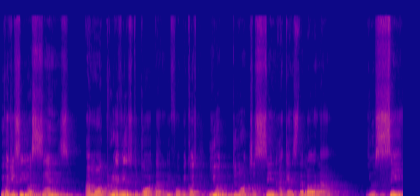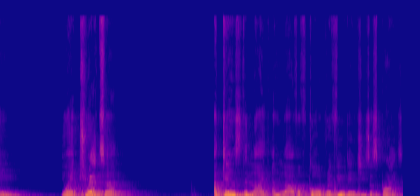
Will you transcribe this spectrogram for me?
Because you see, your sins are more grievous to God than before because you do not just sin against the law now. You sin, you are a traitor against the light and love of God revealed in Jesus Christ.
